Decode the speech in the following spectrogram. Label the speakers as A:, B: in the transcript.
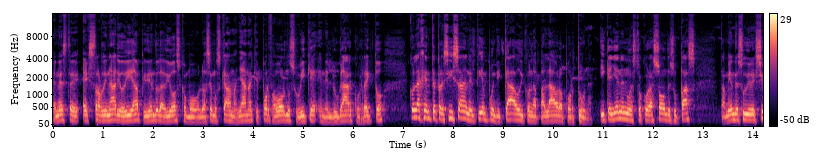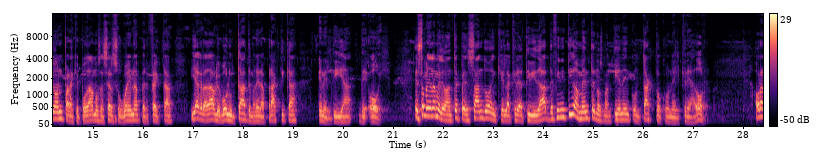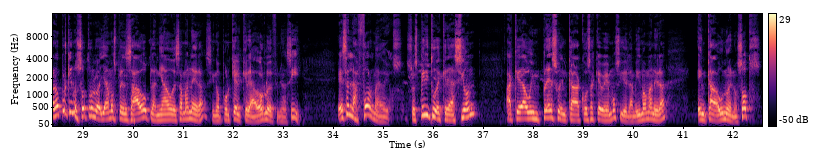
A: en este extraordinario día, pidiéndole a Dios, como lo hacemos cada mañana, que por favor nos ubique en el lugar correcto, con la gente precisa, en el tiempo indicado y con la palabra oportuna, y que llene nuestro corazón de su paz, también de su dirección, para que podamos hacer su buena, perfecta y agradable voluntad de manera práctica en el día de hoy. Esta mañana me levanté pensando en que la creatividad definitivamente nos mantiene en contacto con el Creador. Ahora, no porque nosotros lo hayamos pensado o planeado de esa manera, sino porque el Creador lo definió así. Esa es la forma de Dios. Su espíritu de creación ha quedado impreso en cada cosa que vemos y de la misma manera en cada uno de nosotros.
